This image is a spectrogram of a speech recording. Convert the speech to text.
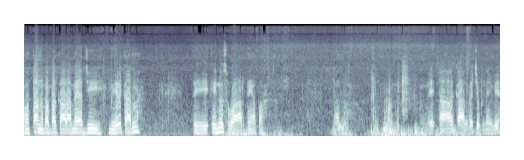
ਹੁਣ ਧੰਨ ਬਾਬਾ ਕਾਲਾ ਮਹਿਰ ਜੀ ਮਿਹਰ ਕਰਨ। ਤੇ ਇਹਨੂੰ ਸਵਾਰਦੇ ਆਪਾਂ। ਆ ਲਓ। ਇਹ ਆ ਘਰ ਵਿੱਚ ਬਣੇ ਵੇ ਆ।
